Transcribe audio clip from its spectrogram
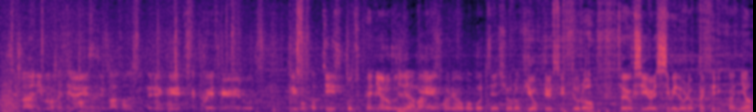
하지만 이번 PGA 선수들에게 최고의 대회로 그리고 펍지 스포츠 팬 기대하마. 여러분들에게 화려하고 멋진 쇼로 기억될 수 있도록 저 역시 열심히 노력할 테니까요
